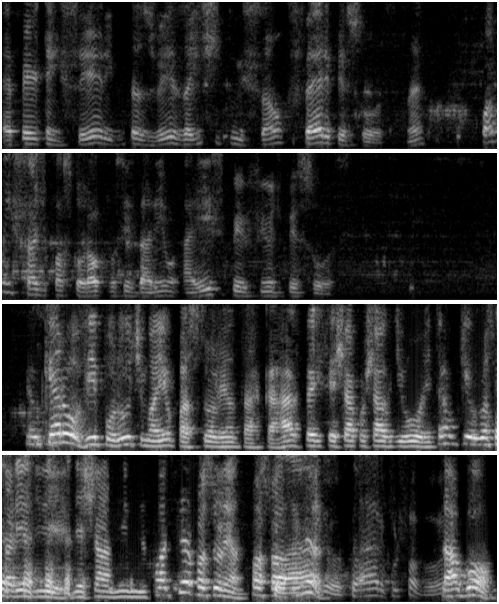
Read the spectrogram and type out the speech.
é pertencer e muitas vezes a instituição fere pessoas. Né? Qual a mensagem pastoral que vocês dariam a esse perfil de pessoas? Eu quero ouvir por último aí o pastor Leandro Carrasco para ele fechar com chave de ouro. Então, o que eu gostaria de deixar a minha. Pode ser, pastor Leandro? Posso falar claro, primeiro? Claro, por favor. Tá bom.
